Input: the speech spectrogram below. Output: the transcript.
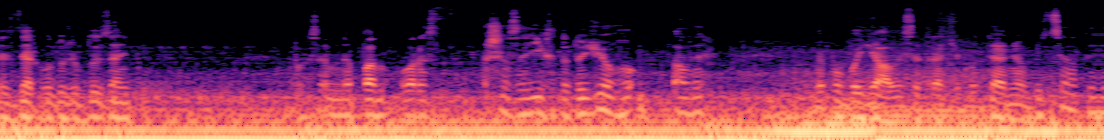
Десь дзеркало дуже близенько. Просив мене пан Орест ще заїхати до його, але ми побоялися третю котельню обіцяти.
